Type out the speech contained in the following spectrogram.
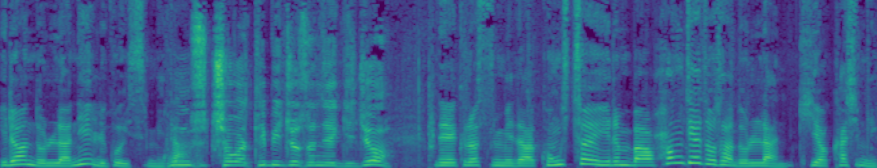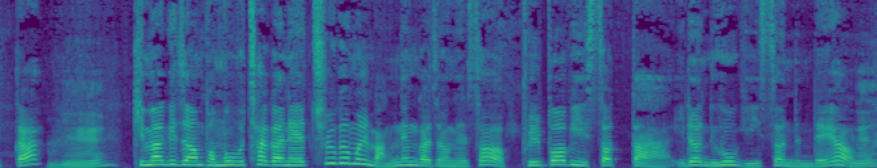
이런 논란이 일고 있습니다. 공수처와 TV조선 얘기죠? 네, 그렇습니다. 공수처의 이른바 황제조사 논란 기억하십니까? 예. 김학의 전 법무부 차관의 출금을 막는 과정에서 불법이 있었다 이런 의혹이 있었는데요. 예.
